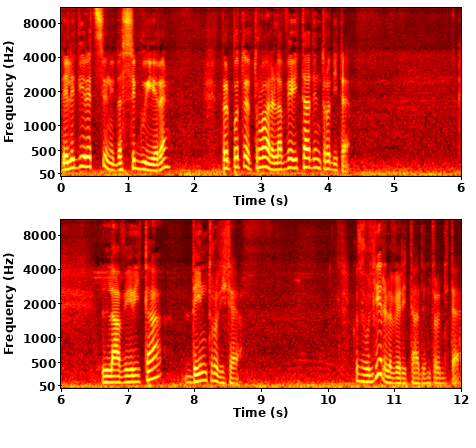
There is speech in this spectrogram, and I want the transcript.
delle direzioni da seguire per poter trovare la verità dentro di te. La verità dentro di te. Cosa vuol dire la verità dentro di te?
